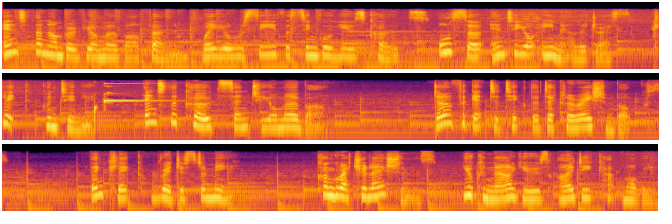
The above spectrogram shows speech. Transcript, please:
Enter the number of your mobile phone where you'll receive the single-use codes. Also enter your email address. Click Continue. Enter the codes sent to your mobile. Don't forget to tick the declaration box. Then click Register Me. Congratulations! You can now use IDCAT Mobile.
